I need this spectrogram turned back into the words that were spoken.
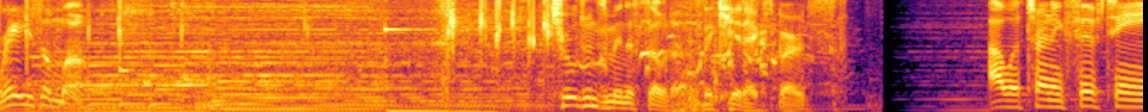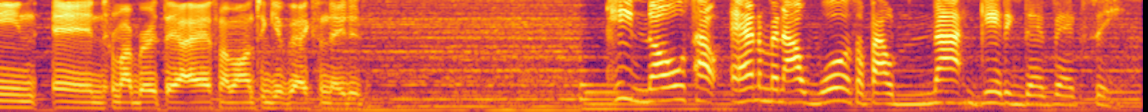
raise them up. Children's Minnesota, the kid experts. I was turning 15, and for my birthday, I asked my mom to get vaccinated. He knows how adamant I was about not getting that vaccine.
